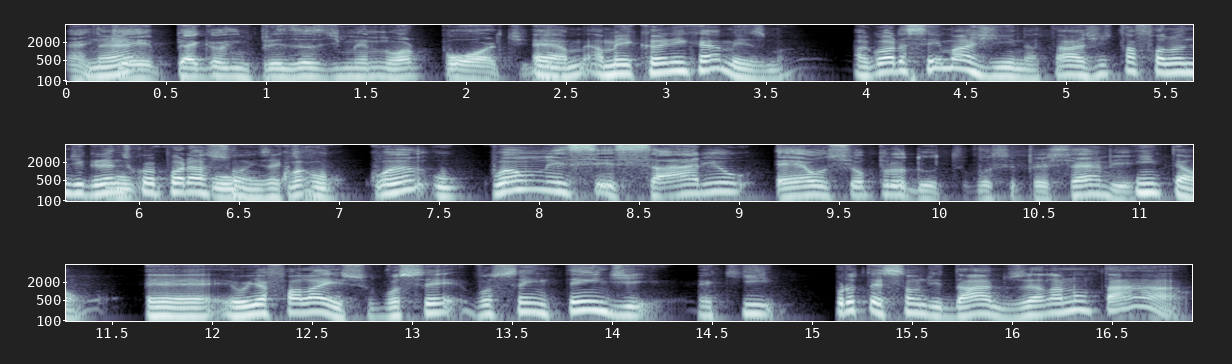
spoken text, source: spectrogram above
É, né? que pega empresas de menor porte. É, Né? a, a mecânica é a mesma. Agora você imagina, tá? A gente está falando de grandes O- corporações o, aqui. O, quão, o quão necessário é o seu produto, você percebe? Então, é, eu ia falar isso. Você, você entende é que proteção de dados ela não está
